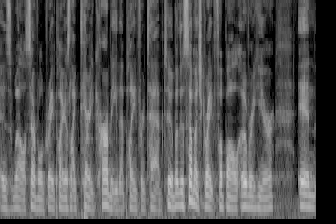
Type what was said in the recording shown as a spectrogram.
as well several great players like Terry Kirby that played for Tabb too. But there's so much great football over here in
